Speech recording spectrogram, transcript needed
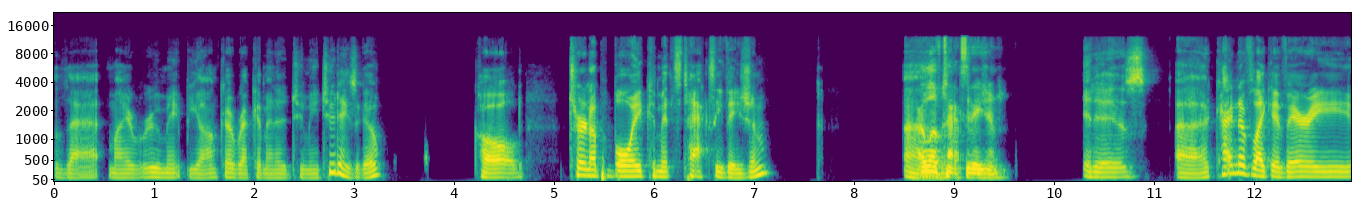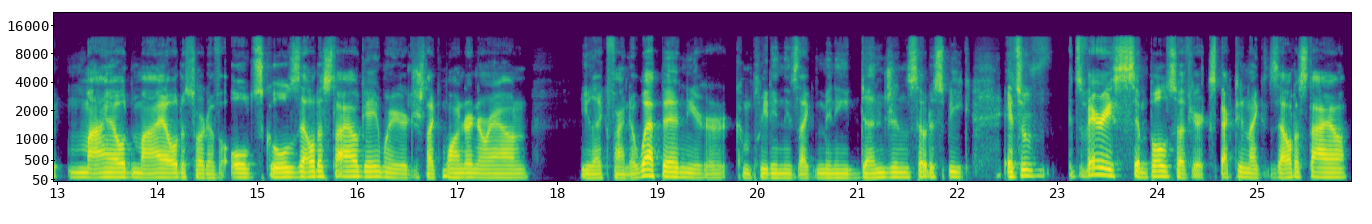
that my roommate Bianca recommended to me two days ago called Turnip Boy Commits Tax Evasion. I love Um, tax evasion It is uh, kind of like a very mild, mild sort of old school Zelda style game where you're just like wandering around. You like find a weapon. You're completing these like mini dungeons, so to speak. It's it's very simple. So if you're expecting like Zelda style,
